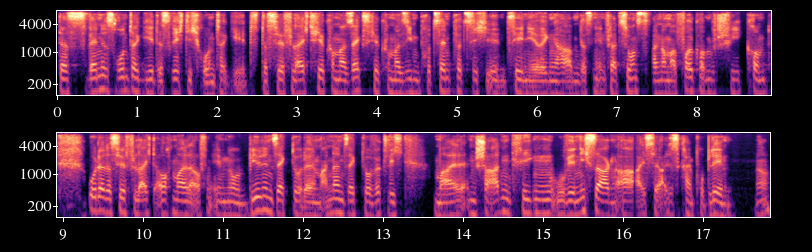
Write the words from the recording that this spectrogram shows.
dass wenn es runtergeht, es richtig runtergeht. Dass wir vielleicht 4,6, 4,7 Prozent plötzlich in Zehnjährigen haben, dass eine Inflationszahl nochmal vollkommen schwieg kommt oder dass wir vielleicht auch mal auf dem Immobiliensektor oder im anderen Sektor wirklich mal einen Schaden kriegen, wo wir nicht sagen, ah, ist ja alles kein Problem. Ne?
